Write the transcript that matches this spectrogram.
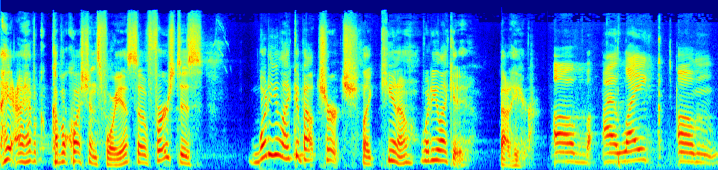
hey, I have a couple questions for you. So first is, what do you like about church? Like, you know, what do you like it about here? Um, I like um,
